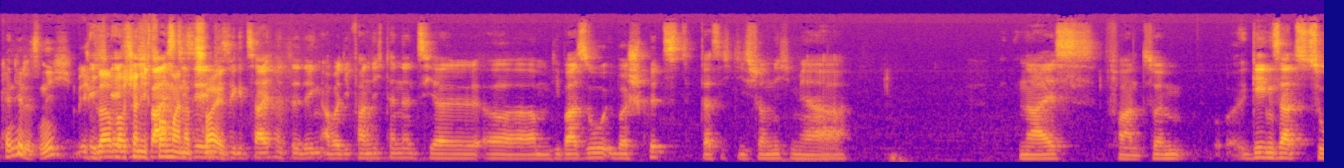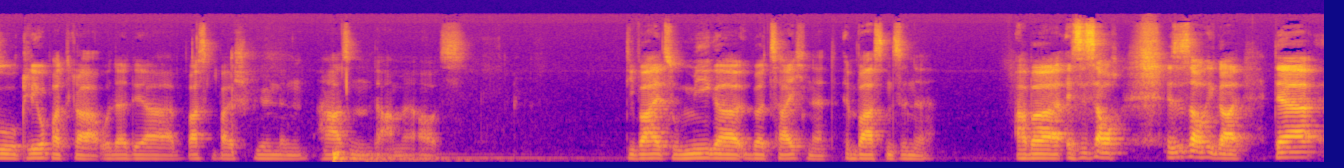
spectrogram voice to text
kennt ihr das nicht? Ich war wahrscheinlich weiß vor meiner diese, Zeit. Diese gezeichnete Ding, aber die fand ich tendenziell, ähm, die war so überspitzt, dass ich die schon nicht mehr nice fand. So im Gegensatz zu Cleopatra oder der Basketball spielenden Hasendame aus. Die war halt so mega überzeichnet, im wahrsten Sinne. Aber es ist auch, es ist auch egal. Der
